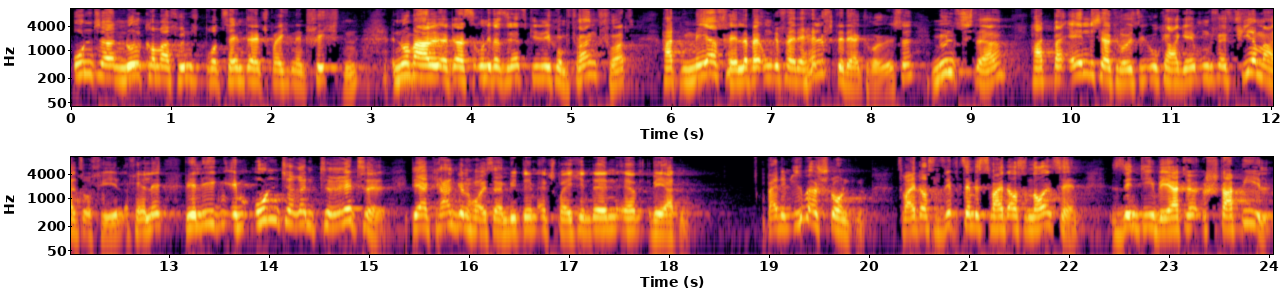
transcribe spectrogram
unter 0,5% der entsprechenden Schichten. Nur einmal das Universitätsklinikum Frankfurt hat mehr Fälle bei ungefähr der Hälfte der Größe. Münster hat bei ähnlicher Größe wie UKG ungefähr viermal so viele Fälle. Wir liegen im unteren Drittel der Krankenhäuser mit den entsprechenden äh, Werten. Bei den Überstunden 2017 bis 2019 sind die Werte stabil.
